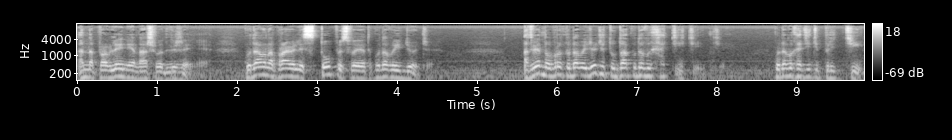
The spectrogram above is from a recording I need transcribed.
а направление нашего движения. Куда вы направили стопы свои, это куда вы идете. Ответ на вопрос, куда вы идете, туда, куда вы хотите идти. Куда вы хотите прийти.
